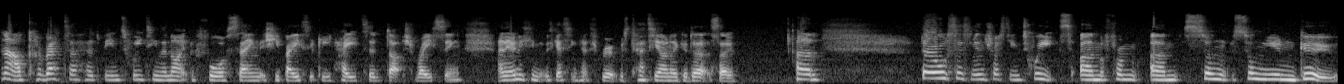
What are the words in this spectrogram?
Now, Carretta had been tweeting the night before saying that she basically hated Dutch racing, and the only thing that was getting her through it was Tatiana Guderzo. Um, there are also some interesting tweets um, from um, Sung, Sung Yun Gu,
